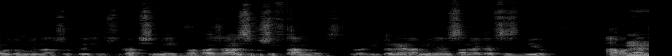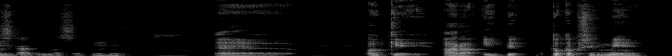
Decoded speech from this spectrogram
όλο το μήνα στο τέτοιο στο καψίμι, θα πάρεις άλλες 27 μέρες. Δηλαδή τον ένα μήνα είναι σαν να έκατσε δύο. Άμα Μμμ. κάνεις κάτι μέσα. Μμμ. Ε, Οκ. Άρα η πι- το καψιμί,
